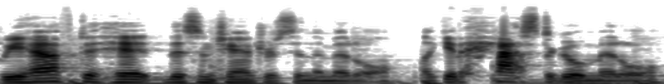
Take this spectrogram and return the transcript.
We have to hit this Enchantress in the middle. Like, it has to go middle.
